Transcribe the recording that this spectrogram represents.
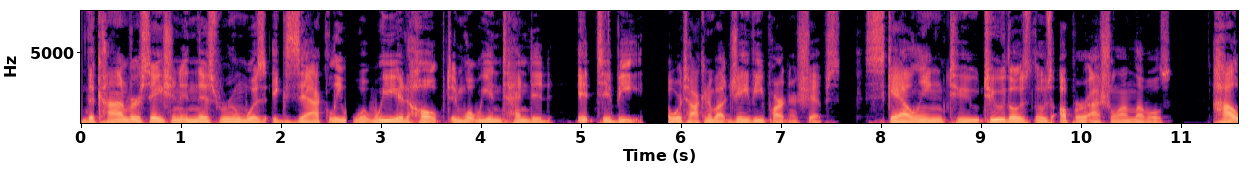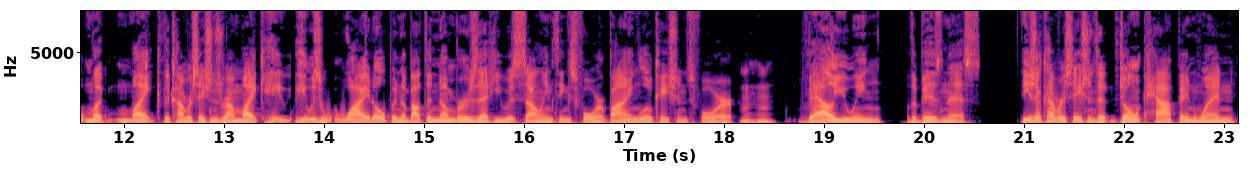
The conversation in this room was exactly what we had hoped and what we intended it to be. We're talking about JV partnerships, scaling to to those those upper echelon levels. How like Mike, the conversations around Mike, hey, he was wide open about the numbers that he was selling things for, buying locations for, Mm-hmm. valuing the business. These are conversations that don't happen when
